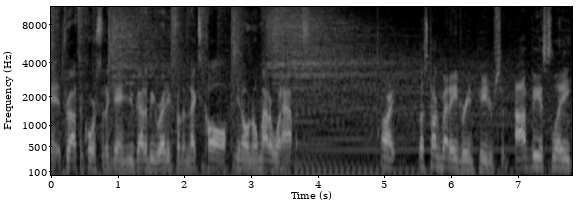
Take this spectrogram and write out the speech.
eh, throughout the course of the game. You've got to be ready for the next call, you know, no matter what happens. All right, let's talk about Adrian Peterson. Obviously,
